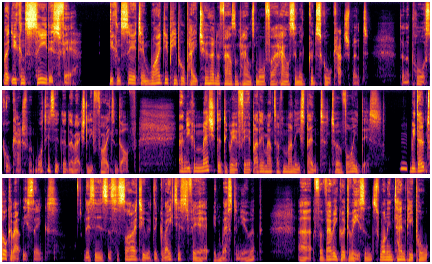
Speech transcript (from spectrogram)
But you can see this fear. You can see it in why do people pay £200,000 more for a house in a good school catchment than a poor school catchment? What is it that they're actually frightened of? And you can measure the degree of fear by the amount of money spent to avoid this. Mm. We don't talk about these things. This is the society with the greatest fear in Western Europe. Uh, for very good reasons. One in 10 people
